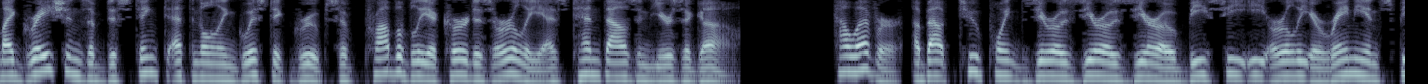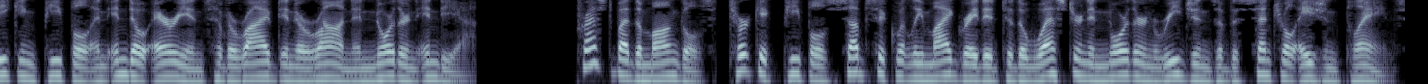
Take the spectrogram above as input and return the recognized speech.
Migrations of distinct ethno-linguistic groups have probably occurred as early as 10,000 years ago. However, about 2.000 BCE early Iranian-speaking people and Indo-Aryans have arrived in Iran and northern India. Pressed by the Mongols, Turkic peoples subsequently migrated to the western and northern regions of the Central Asian plains.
